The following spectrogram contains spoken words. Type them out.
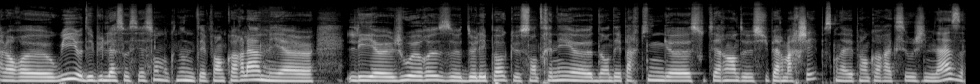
Alors euh, oui, au début de l'association, donc nous n'étions pas encore là, mais euh, les euh, joueuses de l'époque s'entraînaient dans des parkings souterrains de supermarchés parce qu'on n'avait pas encore accès au gymnase.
